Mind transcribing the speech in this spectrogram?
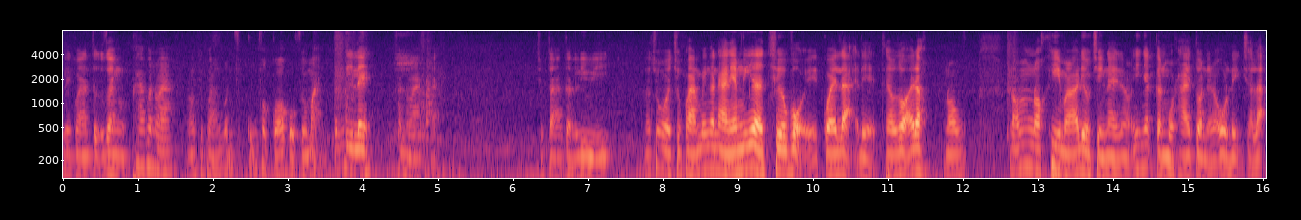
Liên quan đến tự doanh khá phân hóa, nó chứng khoán vẫn cũng phải có cổ phiếu mạnh, cũng đi lên phân hóa. Đấy. chúng ta cần lưu ý. Nói chung là chứng khoán với ngân hàng em nghĩ là chưa vội quay lại để theo dõi đâu. Nó nó nó khi mà nó điều chỉnh này nó ít nhất cần một, hai tuần để nó ổn định trở lại.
